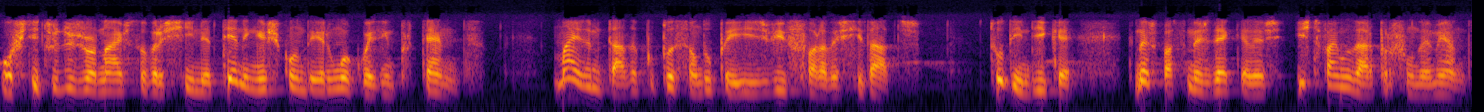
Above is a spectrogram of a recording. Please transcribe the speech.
Os títulos dos jornais sobre a China tendem a esconder uma coisa importante. Mais de metade da população do país vive fora das cidades. Tudo indica que nas próximas décadas isto vai mudar profundamente.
